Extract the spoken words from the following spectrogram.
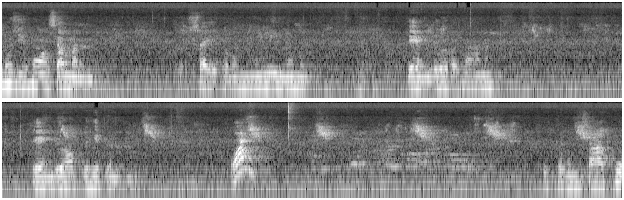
มูสิห่อซะมัน ใส่กับมันนี่นะมันแป้งเลือกระทามันแป้งเลือกเอาไปเฮ็ดกันว้ายเฮ็ดขนมสาคู่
